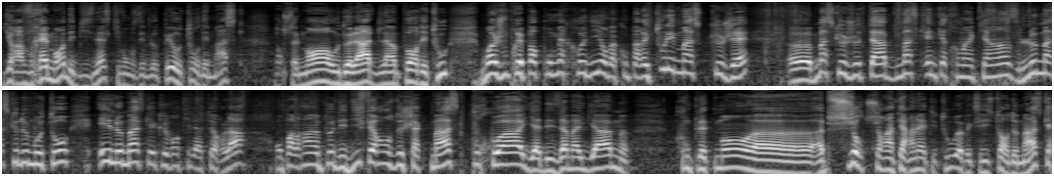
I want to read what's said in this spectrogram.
il y aura vraiment des business qui vont se développer autour des masques, non seulement au-delà de l'import et tout. Moi je vous prépare pour mercredi, on va comparer tous les masques que j'ai, euh, masque jetable, masque N95, le masque de moto et le masque avec le ventilateur là. On parlera un peu des différences de chaque masque, pourquoi il y a des amalgames complètement euh, absurde sur internet et tout avec ces histoires de masques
